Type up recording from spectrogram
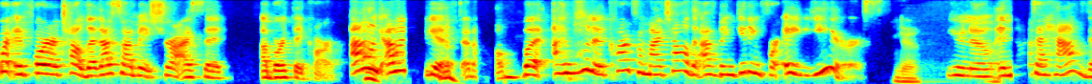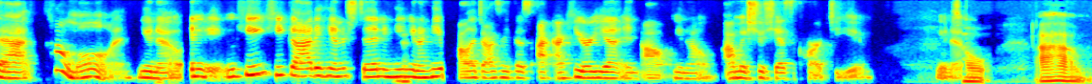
Right. And for our child, that's why I made sure I said a birthday card. I don't, hmm. I don't gift yeah. at all, but I want a card from my child that I've been getting for eight years. Yeah. You know, and not to have that, come on, you know. And, and he he got it, he understood, and he, you know, he apologized because I, I hear you and I'll, you know, I'll make sure she has a card to you. You know. So um,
